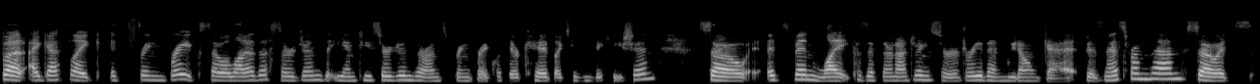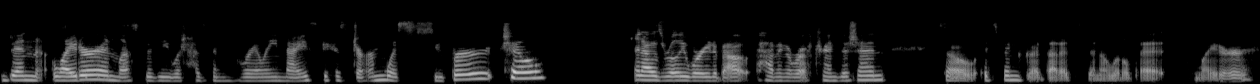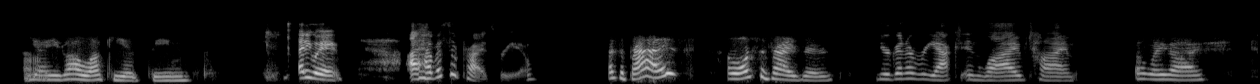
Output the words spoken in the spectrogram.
But I guess like it's spring break. So a lot of the surgeons, the ENT surgeons, are on spring break with their kids, like taking vacation. So it's been light because if they're not doing surgery, then we don't get business from them. So it's been lighter and less busy, which has been really nice because derm was super chill. And I was really worried about having a rough transition. So it's been good that it's been a little bit lighter. yeah, Um, you got lucky, it seems. Anyway, I have a surprise for you. A surprise. I love surprises. You're going to react in live time. Oh my gosh.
